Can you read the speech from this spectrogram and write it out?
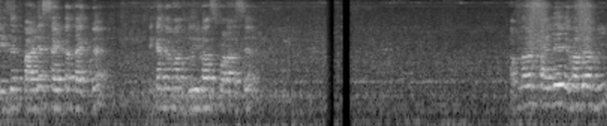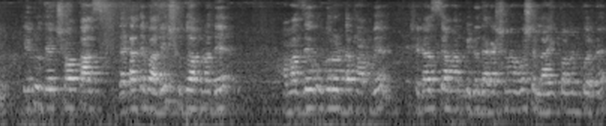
এই যে পায়ের সাইডটা থাকবে এখানে আমার দুই ভাঁজ করা আছে। আপনারা চাইলে এভাবে আমি এ টু জেড সব কাজ দেখাতে পারি। শুধু আপনাদের, আমার যে উপরটা থাকবে, সেটা হচ্ছে আমার ভিডিও দেখার সময় অবশ্যই লাইক কমেন্ট করবেন।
